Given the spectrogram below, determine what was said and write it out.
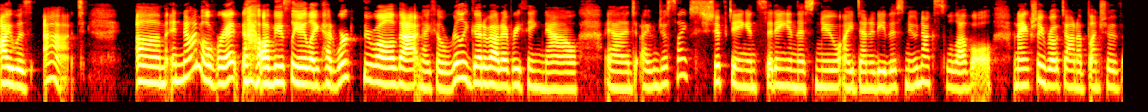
I was at. Um, and now I'm over it. Obviously, I like had worked through all of that and I feel really good about everything now. And I'm just like shifting and sitting in this new identity, this new next level. And I actually wrote down a bunch of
